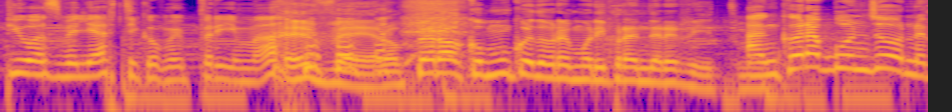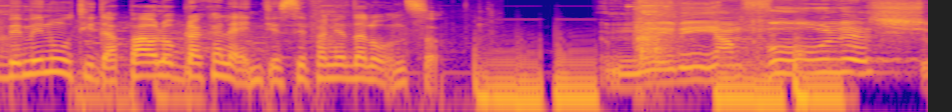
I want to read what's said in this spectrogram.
più a svegliarti come prima. È vero, però comunque dovremmo riprendere il ritmo. Ancora buongiorno e benvenuti da Paolo Bracalenti e Stefania D'Alonso. Maybe I'm foolish.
